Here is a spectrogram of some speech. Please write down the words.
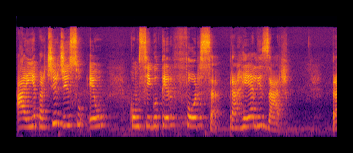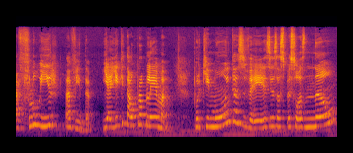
aí a partir disso eu consigo ter força para realizar para fluir na vida. E aí é que tá o problema, porque muitas vezes as pessoas não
